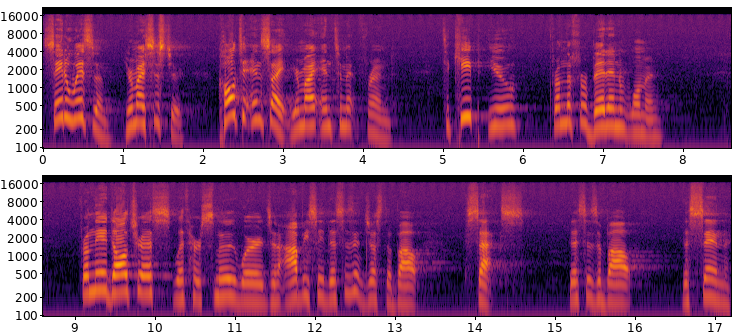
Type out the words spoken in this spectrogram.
Say to wisdom, You're my sister. Call to insight, You're my intimate friend. To keep you from the forbidden woman, from the adulteress with her smooth words. And obviously, this isn't just about sex. This is about the sin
